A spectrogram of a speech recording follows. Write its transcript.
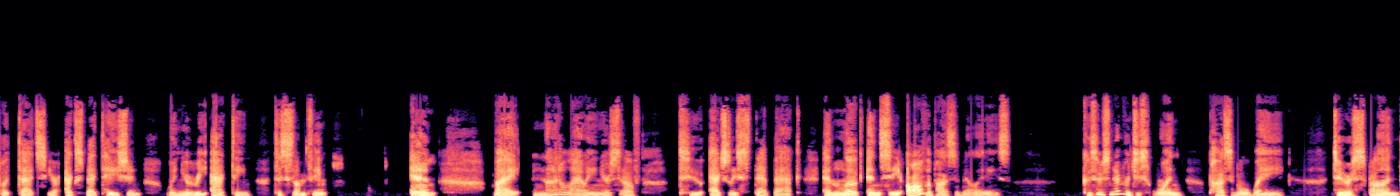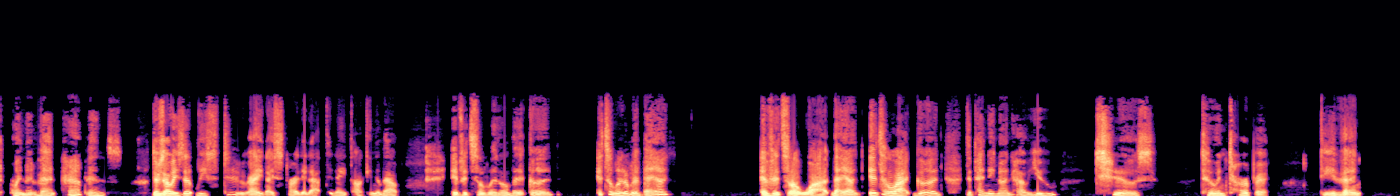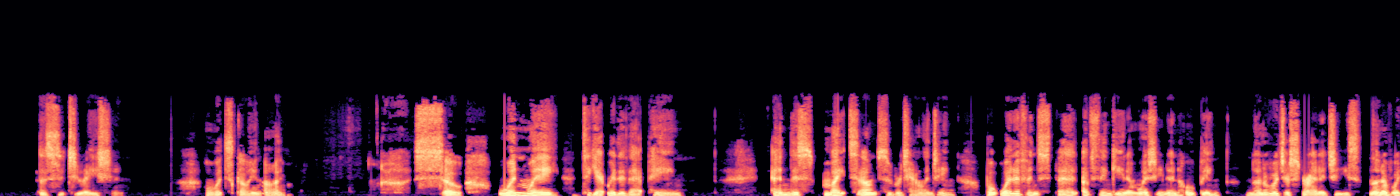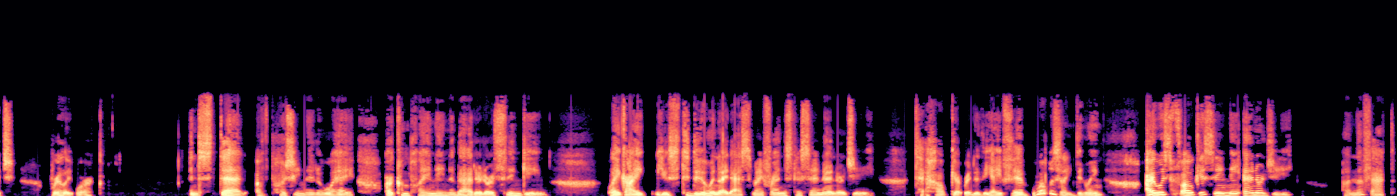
but that's your expectation when you're reacting to something. And by not allowing yourself to actually step back and look and see all the possibilities, because there's never just one possible way to respond when an event happens. There's always at least two, right? I started out today talking about if it's a little bit good, it's a little bit bad. If it's a lot bad, it's a lot good, depending on how you choose to interpret the event, the situation, what's going on. So, one way to get rid of that pain, and this might sound super challenging, but what if instead of thinking and wishing and hoping, none of which are strategies, none of which really work, instead of pushing it away or complaining about it or thinking like I used to do when I'd ask my friends to send energy to help get rid of the AFib. What was I doing? I was focusing the energy on the fact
